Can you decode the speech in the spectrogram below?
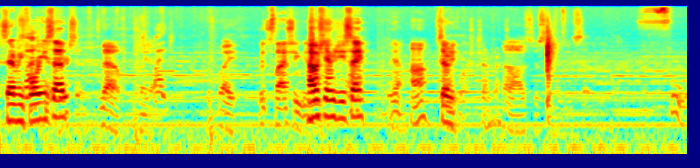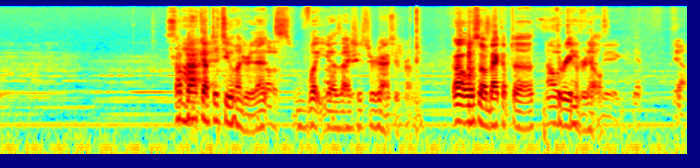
74, you said? Piercing, No. Wait. Bite. Wait. Good slashing damage. How much damage did you say? Yeah, huh? 74. 74. Oh, it's just. It's just Four. I'm back up to 200. Oh. That's what you guys actually subtracted from me. Oh, well, so I'm back up to Not with 300 teeth that health. big, yeah.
